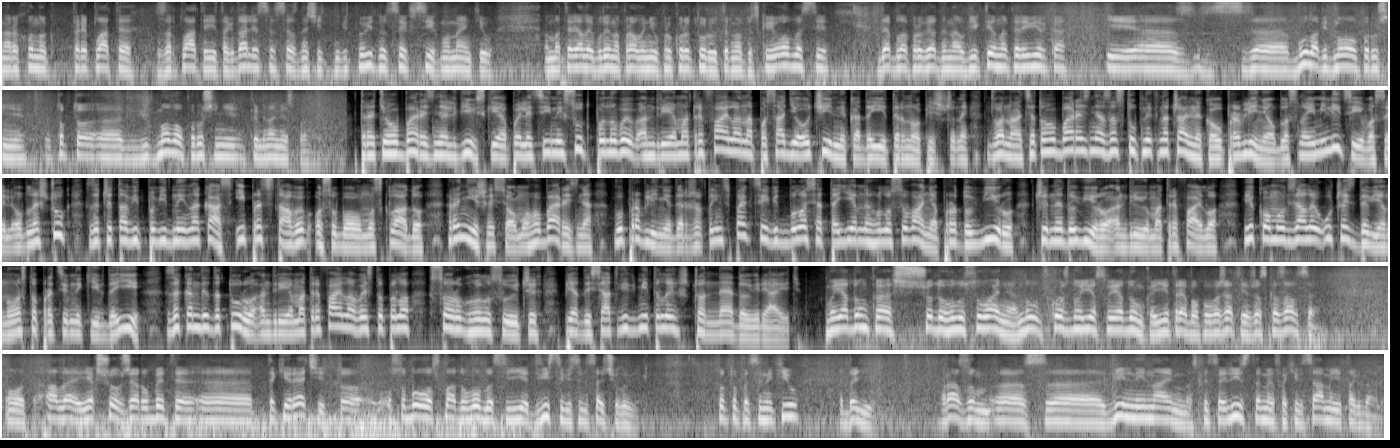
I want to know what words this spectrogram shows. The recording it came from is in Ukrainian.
На рахунок переплати зарплати і так далі, це все значить відповідно цих всіх моментів матеріали були направлені в прокуратуру Тернопільської області, де була проведена об'єктивна перевірка і е, з- була відмова в порушенні, тобто е, відмова в порушенні кримінальної справи. 3 березня Львівський апеляційний суд поновив Андрія Матрифайла на посаді очільника ДАІ Тернопільщини. 12 березня заступник начальника управління обласної міліції Василь Облещук зачитав відповідний наказ і представив особовому складу. Раніше, 7 березня, в управлінні Державтоінспекції відбулося таємне голосування про довіру чи недовіру Андрію Матрифайло, в якому взяли участь 90 працівників ДАІ. За кандидатуру Андрія Матрифайла виступило 40 голосуючих. 50 відмітили, що не довіряють. Моя думка щодо голосування, ну в кожного є своя думка, її треба поважати, я вже сказав це. От. Але якщо вже робити е, такі речі, то особового складу в області є 280 чоловік, тобто працівників ДАІ. Разом е, з е, вільний найм, спеціалістами, фахівцями і так далі.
